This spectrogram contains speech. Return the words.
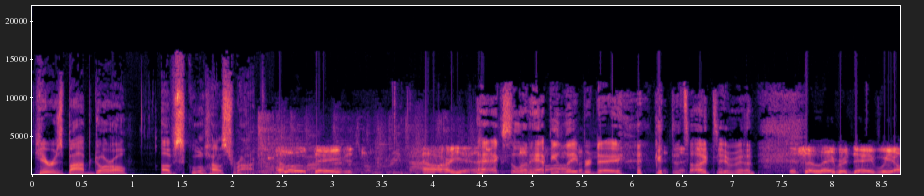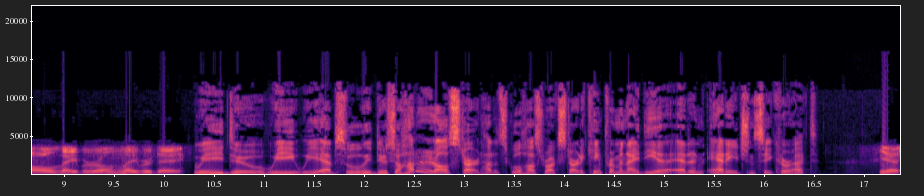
Here is Bob Dorough of Schoolhouse Rock. Hello, David. How are you? Excellent. I'm Happy Bob. Labor Day. Good to talk to you, man. It's a Labor Day. We all labor on Labor Day. We do. We we absolutely do. So how did it all start? How did Schoolhouse Rock start? It came from an idea at an ad agency, correct? Yes,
